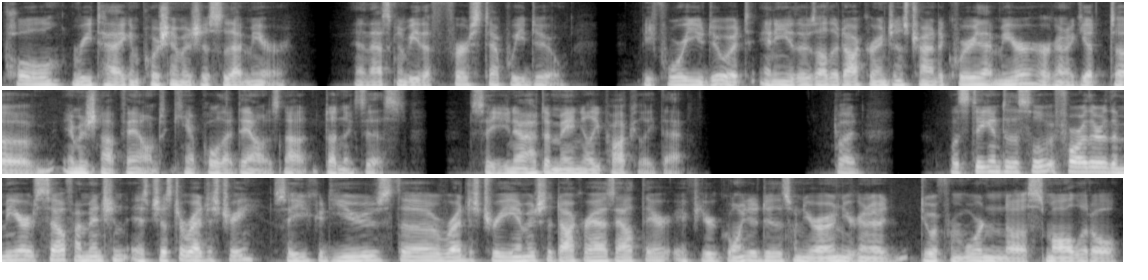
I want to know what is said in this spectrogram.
pull, retag, and push images to that mirror. And that's going to be the first step we do. Before you do it, any of those other Docker engines trying to query that mirror are going to get uh, image not found. Can't pull that down. It's not doesn't exist. So you now have to manually populate that. But let's dig into this a little bit farther. The mirror itself, I mentioned, is just a registry. So you could use the registry image that Docker has out there. If you're going to do this on your own, you're going to do it from more than a small little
